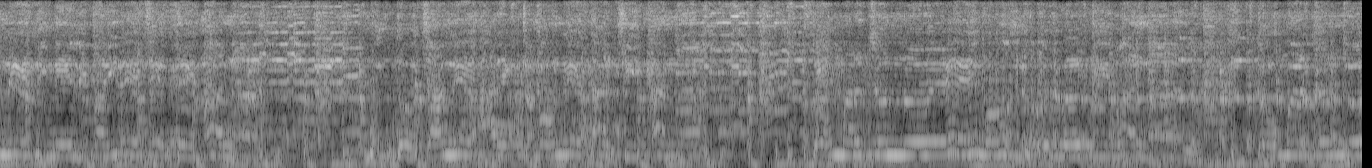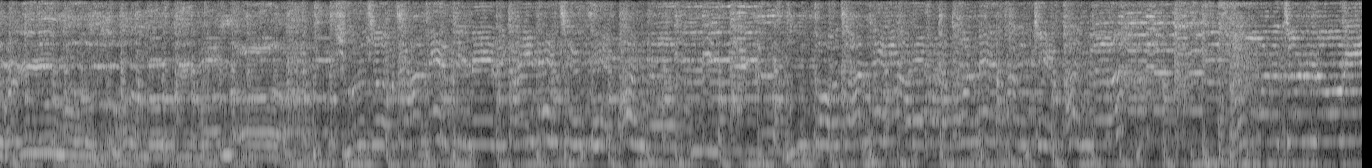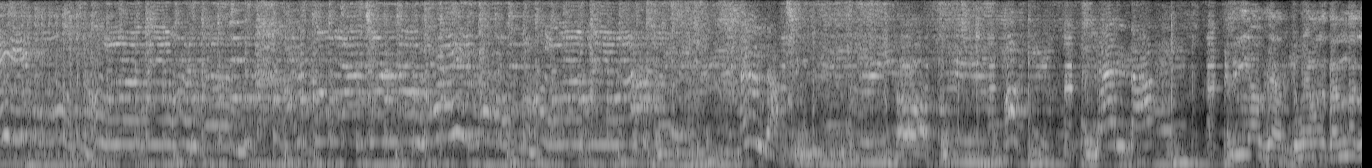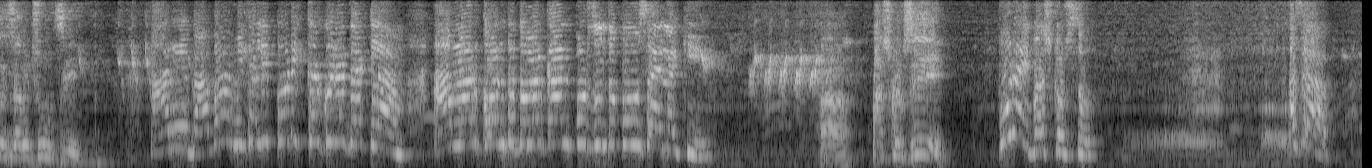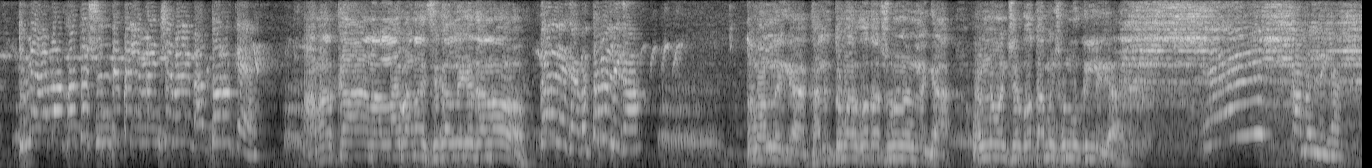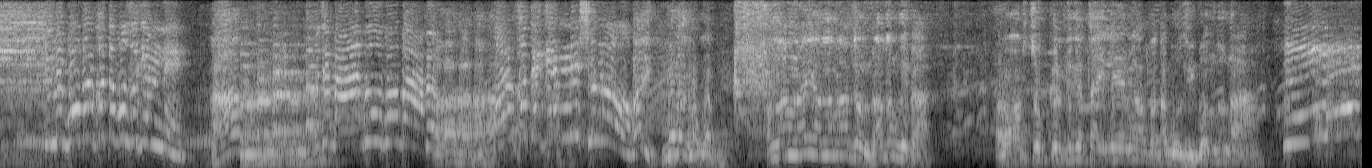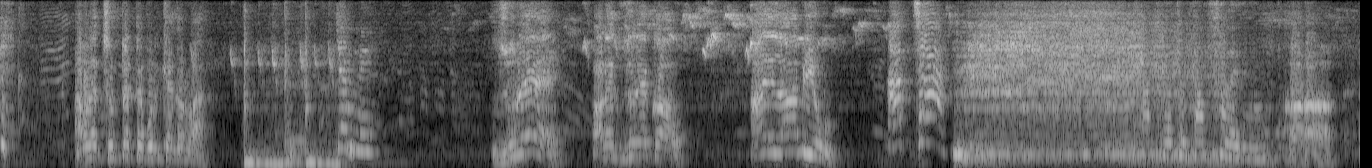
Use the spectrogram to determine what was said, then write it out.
জানে দিনের বাইরে যেতে মানা। মন তো জানে আরেকটা মনে তার ঠিকানা। তোমার জন্য এই মন হলো দিবানা তোমার জন্য তুমি আমার গান্দা কইছো আমি শুনছি আরে বাবা আমি খালি পরীক্ষা করে দেখলাম। আমার কণ্ঠ তোমার কান পর্যন্ত পৌঁছায় নাকি? হ্যাঁ পাস করছি পুরাই পাস করছ। আচ্ছা তুমি আমার কথা শুনতে পেলে মানুষের বলে ভাব ধরো কে? আমার কান আল্লাহ বানাইছে কার লেগে জানো? কার লেখা বা তোমার লেখা তোমার লেগা খালি তোমার কথা শুনানোর লেগা অন্য মানুষের কথা আমি শুনব কি লেগা? আমার লেখা তুমি বাবার কথা বুঝো কেমনে? হ্যাঁ? ওই যে বাবু বাবা ওর কথা কেমনে শুনো? ভাই বোবা ওর নাম নাই নাম রাজন রাজন কইবা? চোখের দিকে চাইলে আমি ওর কথা বুঝি বন্ধু না। আমরা ছোট্ট একটা পরীক্ষা করবা। কেমনে? জুড়ে অনেক জুড়ে কও আই লাভ ইউ তো দাঁত ফালাই দেবো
